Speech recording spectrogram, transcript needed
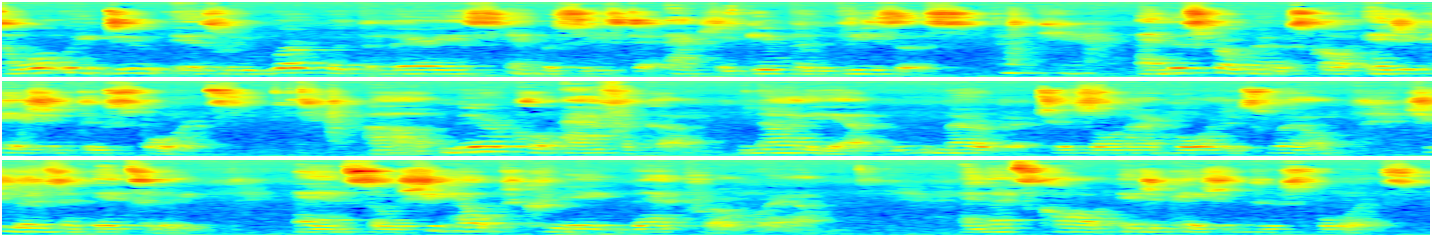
And what we do is we work with the various embassies to actually give them visas. Okay. And this program is called Education Through Sports. Uh, Miracle Africa, Nadia Meribet, who's on our board as well, she lives in Italy. And so she helped create that program. And that's called Education Through Sports.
